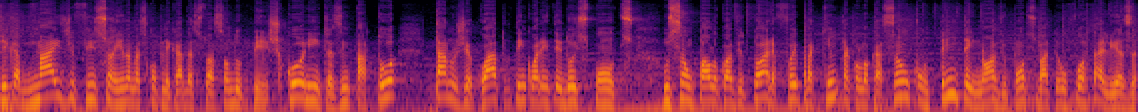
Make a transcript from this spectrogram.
fica mais difícil ainda, mais complicada a situação do Peixe. Corinthians empatou, está no G4, tem 42 pontos. O São Paulo com a vitória foi para a quinta colocação com 39 pontos, bateu o Fortaleza.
